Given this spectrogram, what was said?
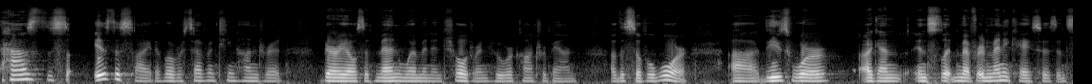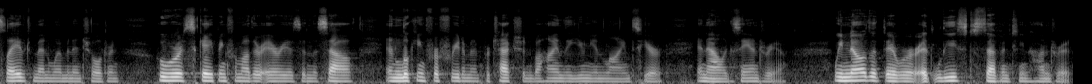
has this, is the site of over 1,700 burials of men, women, and children who were contraband of the Civil War. Uh, these were, again, in many cases, enslaved men, women, and children who were escaping from other areas in the South and looking for freedom and protection behind the Union lines here in Alexandria. We know that there were at least 1,700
